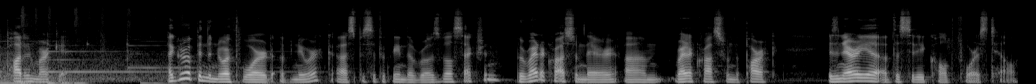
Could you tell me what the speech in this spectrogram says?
At Market. I grew up in the North Ward of Newark, uh, specifically in the Roseville section, but right across from there, um, right across from the park, is an area of the city called Forest Hill.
